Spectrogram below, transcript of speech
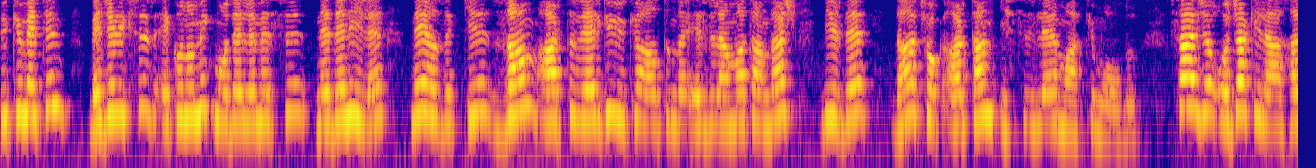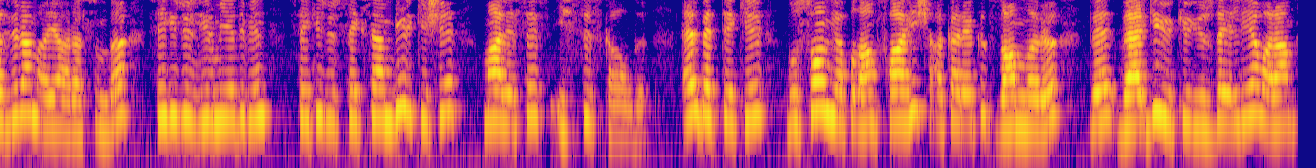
hükümetin beceriksiz ekonomik modellemesi nedeniyle ne yazık ki zam artı vergi yükü altında ezilen vatandaş bir de daha çok artan işsizliğe mahkum oldu. Sadece Ocak ile Haziran ayı arasında 827.881 kişi maalesef işsiz kaldı. Elbette ki bu son yapılan fahiş akaryakıt zamları ve vergi yükü %50'ye varan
